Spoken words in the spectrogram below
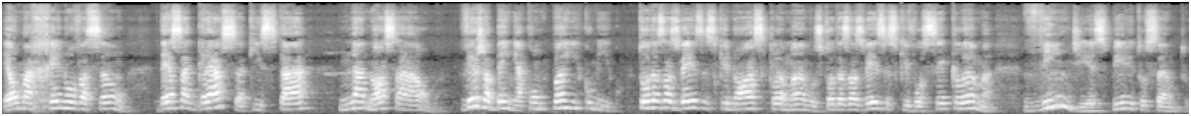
é uma renovação dessa graça que está na nossa alma. Veja bem, acompanhe comigo. Todas as vezes que nós clamamos, todas as vezes que você clama, vinde Espírito Santo.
